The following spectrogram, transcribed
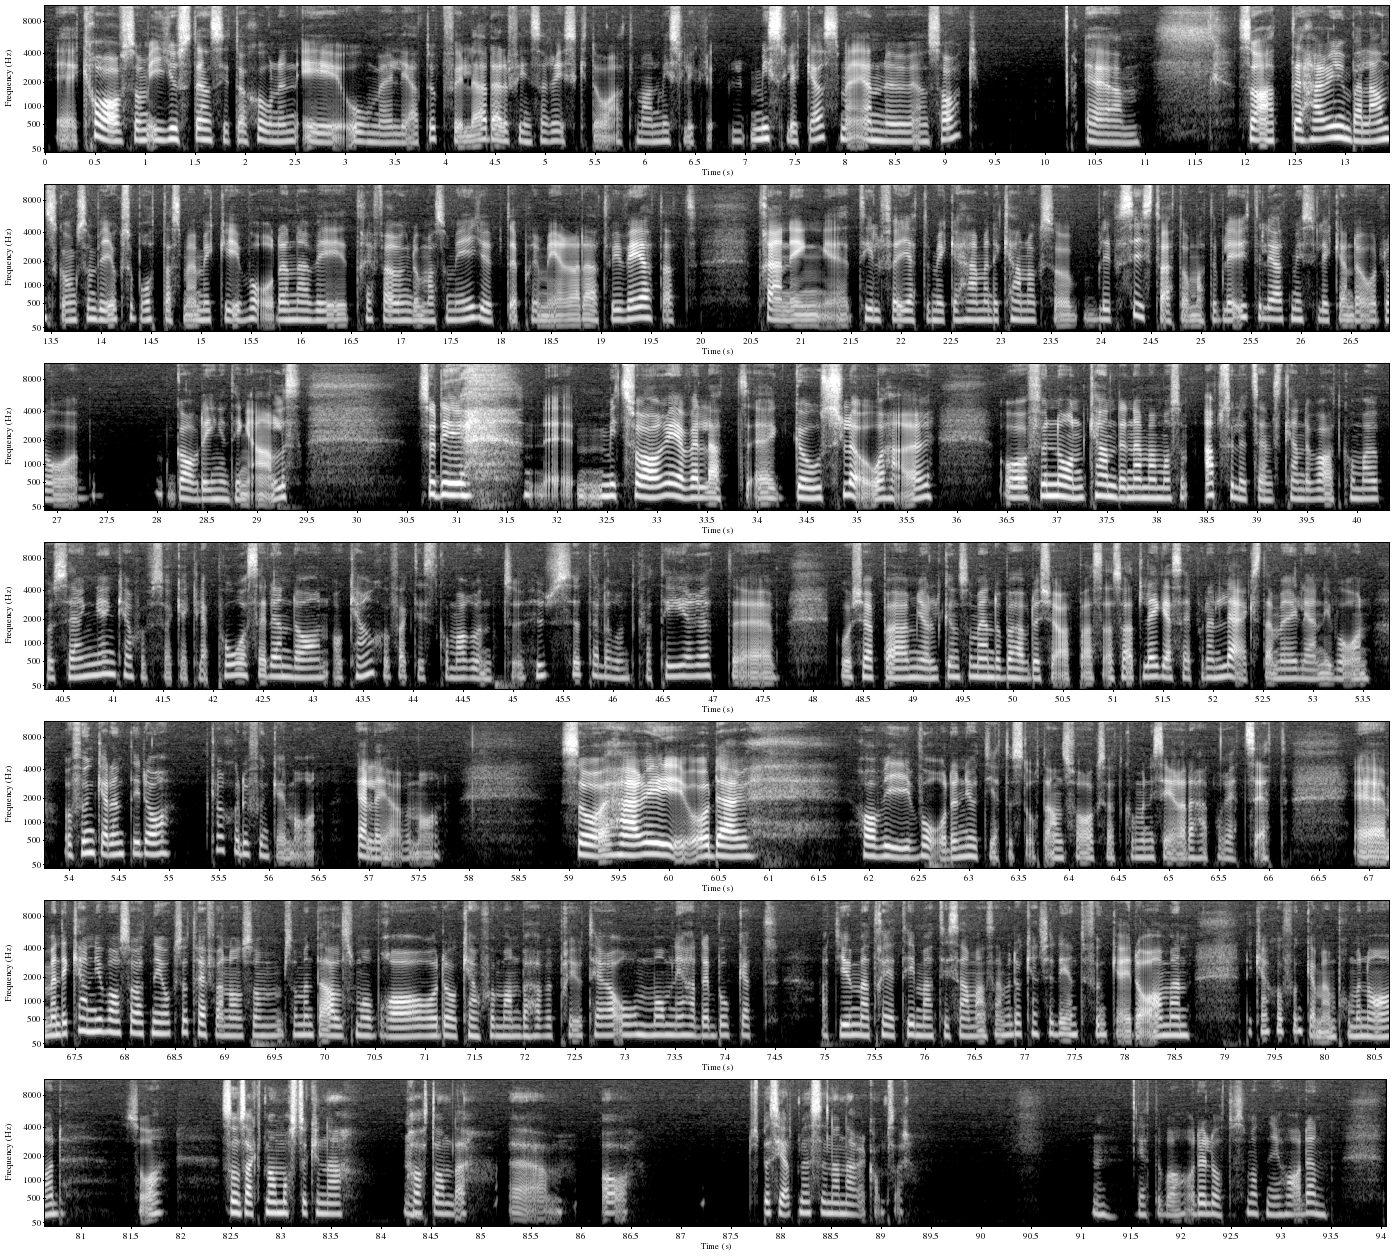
eh, krav som i just den situationen är omöjliga att uppfylla, där det finns en risk då att man misslyck misslyckas med ännu en sak. Um, så att det här är ju en balansgång som vi också brottas med mycket i vården när vi träffar ungdomar som är djupt deprimerade. Att vi vet att träning eh, tillför jättemycket här, men det kan också bli precis tvärtom, att det blir ytterligare ett misslyckande och då gav det ingenting alls. Så det, eh, mitt svar är väl att eh, go slow här. Och för någon kan det, när man mår som absolut sämst, kan det vara att komma upp ur sängen, kanske försöka klä på sig den dagen och kanske faktiskt komma runt huset eller runt kvarteret. Eh, gå och köpa mjölken som ändå behövde köpas. Alltså att lägga sig på den lägsta möjliga nivån. Och funkar det inte idag, kanske det funkar imorgon. Eller i övermorgon. Så här är, och där har vi i vården ju ett jättestort ansvar också att kommunicera det här på rätt sätt. Eh, men det kan ju vara så att ni också träffar någon som, som inte alls mår bra och då kanske man behöver prioritera om. Om ni hade bokat att gymma tre timmar tillsammans, men då kanske det inte funkar idag. Men det kanske funkar med en promenad. Så. Som sagt, man måste kunna mm. prata om det. Um, och speciellt med sina nära kompisar. Mm, jättebra. Och det låter som att ni har den,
